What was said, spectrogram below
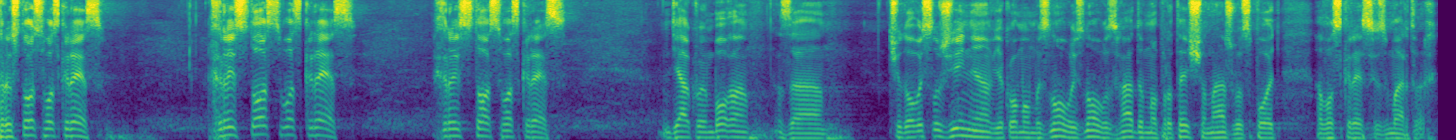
Христос Воскрес! Христос Воскрес! Христос Воскрес! Дякуємо Бога за чудове служіння, в якому ми знову і знову згадуємо про те, що наш Господь воскрес із мертвих.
